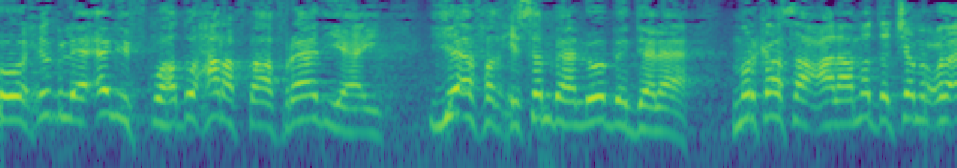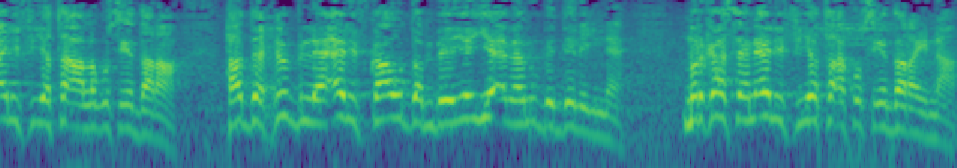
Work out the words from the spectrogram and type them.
Oo xubla alifku hadduu xarafka afraad yahay ya fadxisan baa loo bedelaa markaasaa calaamada jamacoo alif iyo ta lagu sii daraa. Hadda xubla alifkaa u dambeeya ya baan u bedelaynaa markaasaan alif iyo ta ku sii daraynaa.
